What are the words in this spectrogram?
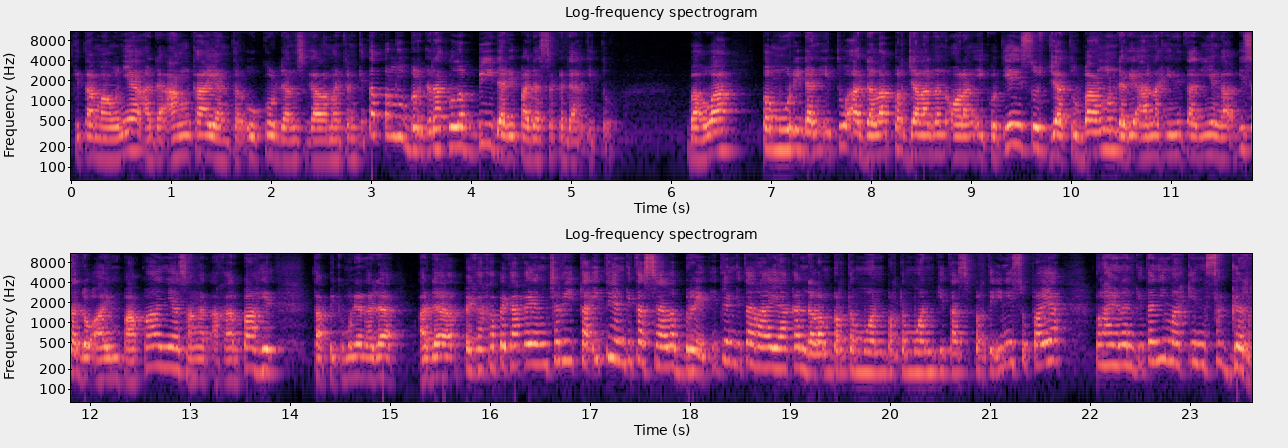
kita maunya ada angka yang terukur dan segala macam. Kita perlu bergerak lebih daripada sekedar itu. Bahwa pemuridan itu adalah perjalanan orang ikut Yesus, jatuh bangun dari anak ini tadinya nggak bisa doain papanya, sangat akar pahit, tapi kemudian ada ada PKK-PKK yang cerita, itu yang kita celebrate, itu yang kita rayakan dalam pertemuan-pertemuan kita seperti ini supaya pelayanan kita ini makin seger.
